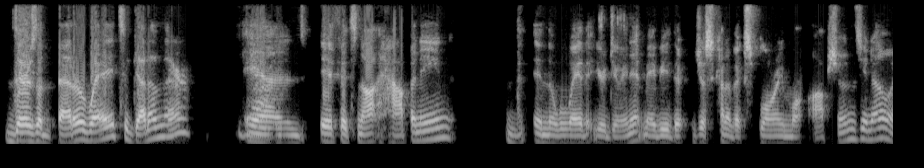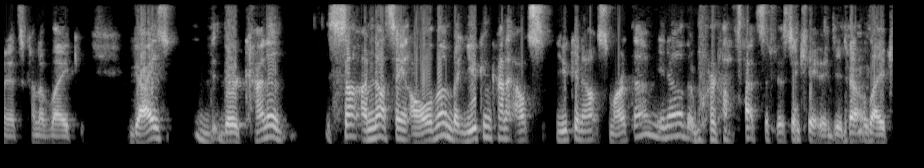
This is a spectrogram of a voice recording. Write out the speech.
there's a better way to get them there yeah. and if it's not happening in the way that you're doing it maybe they're just kind of exploring more options you know and it's kind of like guys they're kind of some, I'm not saying all of them, but you can kind of out you can outsmart them. You know that we're not that sophisticated. You know, like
